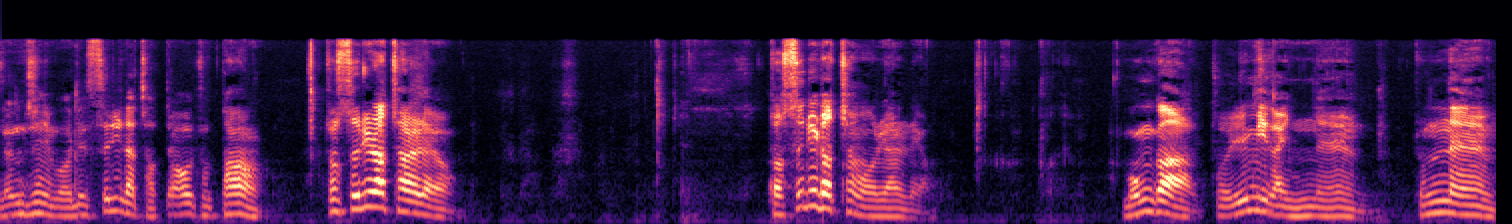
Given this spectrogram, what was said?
연준이 머리 스리라차 어때? 어 좋다 저 스리라차 할래요. 저 스리라차 머리 할래요. 뭔가 더 의미가 있네. 좋네.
